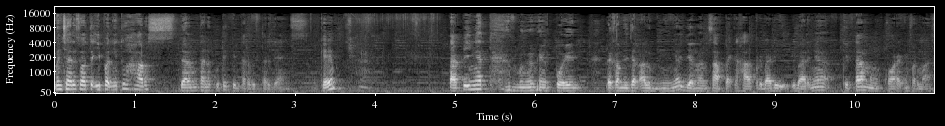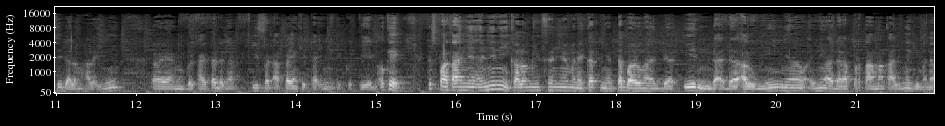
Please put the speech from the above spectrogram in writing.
mencari suatu event itu harus dalam tanda kutip pintar-pintar guys oke? Okay? tapi ingat mengenai poin rekam jejak alumni nya jangan sampai ke hal pribadi. Ibaratnya kita mengkorek informasi dalam hal ini uh, yang berkaitan dengan event apa yang kita ingin ikutin. Oke, okay, terus pertanyaannya nih, kalau misalnya mereka ternyata baru ngadain, nggak ada alumninya, ini adalah pertama kalinya gimana?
